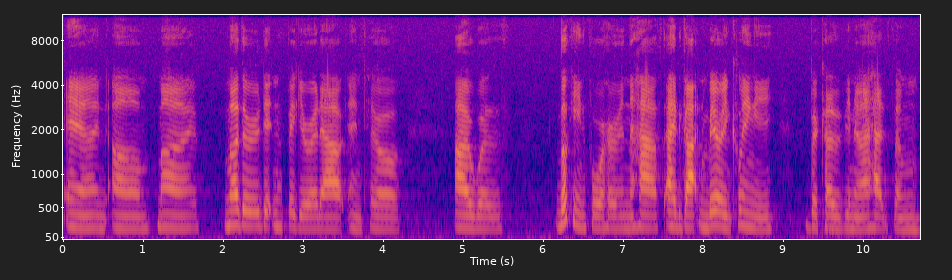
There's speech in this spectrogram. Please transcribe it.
And um, my mother didn't figure it out until I was looking for her in the house. I had gotten very clingy because, you know, I had some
